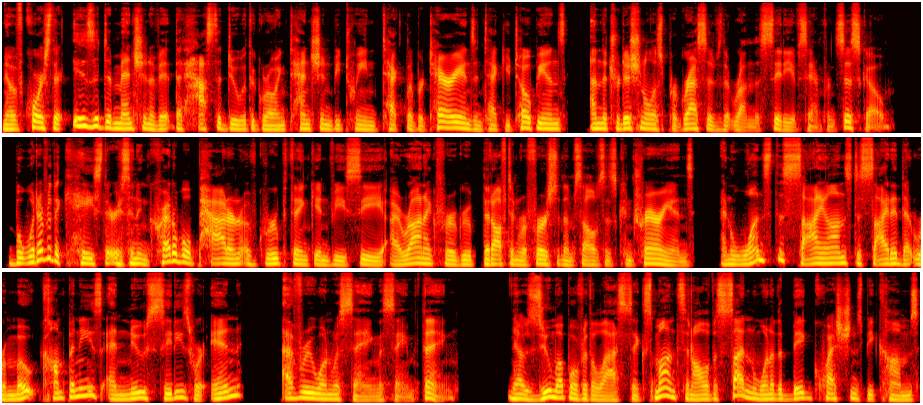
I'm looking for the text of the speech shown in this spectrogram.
Now, of course, there is a dimension of it that has to do with the growing tension between tech libertarians and tech utopians and the traditionalist progressives that run the city of San Francisco. But whatever the case, there is an incredible pattern of groupthink in VC, ironic for a group that often refers to themselves as contrarians. And once the scions decided that remote companies and new cities were in, everyone was saying the same thing. Now, zoom up over the last six months, and all of a sudden, one of the big questions becomes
